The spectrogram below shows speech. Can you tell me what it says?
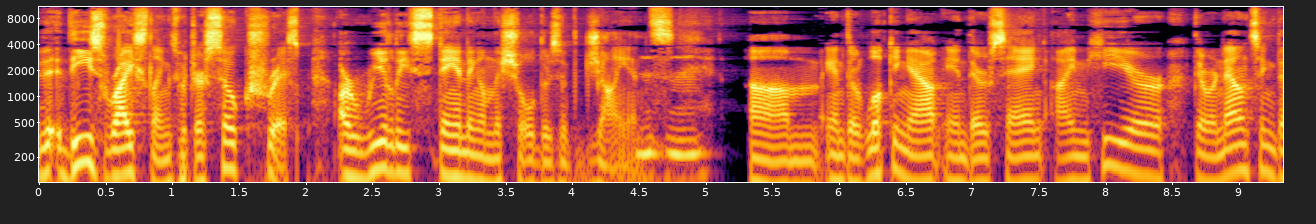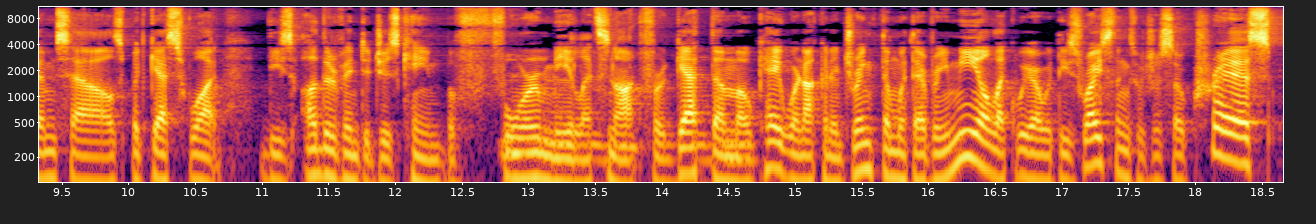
w- these Rieslings, which are so crisp, are really standing on the shoulders of giants. Mm-hmm. Um, and they're looking out and they're saying, I'm here. They're announcing themselves. But guess what? These other vintages came before Mm-hmm. me. Let's not forget them. Okay, we're not going to drink them with every meal like we are with these Rieslings, which are so crisp,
